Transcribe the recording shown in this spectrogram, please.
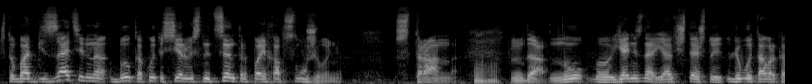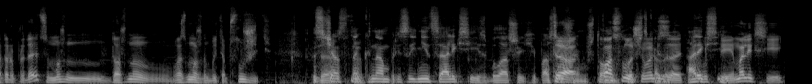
чтобы обязательно был какой-то сервисный центр по их обслуживанию. Странно. Да. Ну, э, я не знаю, я считаю, что любой товар, который продается, можно, должно, возможно, быть обслужить. Сейчас Да. к нам присоединится Алексей из Балашихи. Послушаем, Так, что он послушаем сказать. обязательно. Алексей. Успеем. Алексей.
